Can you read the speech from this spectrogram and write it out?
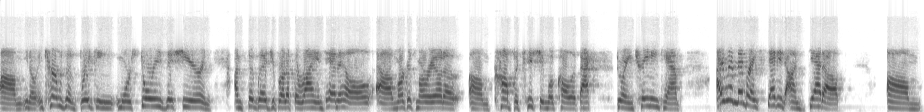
um, you know, in terms of breaking more stories this year, and I'm so glad you brought up the Ryan Tannehill, uh, Marcus Mariota um, competition, we'll call it, back during training camp. I remember I said it on Get Up. Um,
